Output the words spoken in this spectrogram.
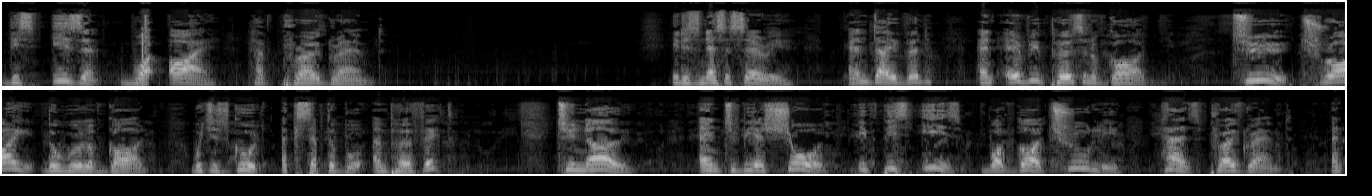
this isn't what I have programmed. It is necessary, and David and every person of God, to try the will of God, which is good, acceptable, and perfect, to know and to be assured if this is what God truly has programmed and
